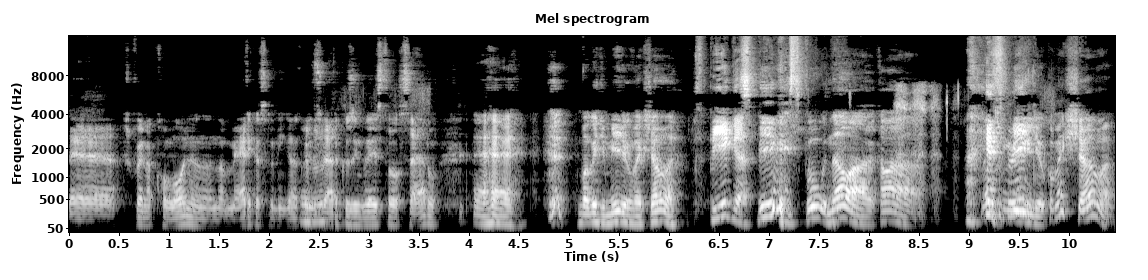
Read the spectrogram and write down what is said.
É, acho que foi na colônia, na América, se não me engano, que eles Uhum. vieram que os ingleses trouxeram. É. Bagulho de milho, como é que chama? Espiga? Espiga, espu... Não, aquela. Não é Espiga. milho, como é que chama?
